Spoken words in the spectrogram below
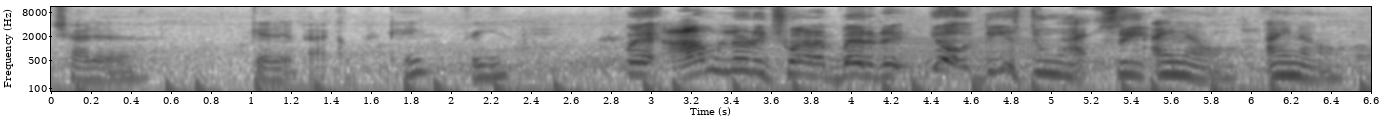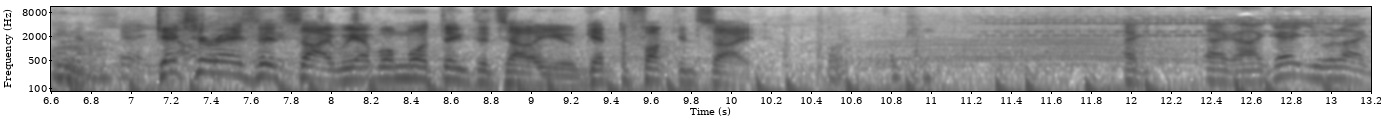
try to get it back, okay? For you. Man, I'm literally trying to better it. Yo, these dudes. I, see, I know, I know, I hmm. know. Get your ass inside. We have one more thing to tell you. Get the fuck inside. Okay. Like, like I get you were like,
